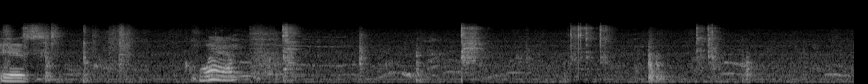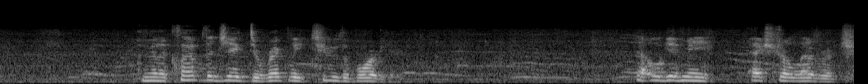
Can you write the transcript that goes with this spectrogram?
is clamp I'm going to clamp the jig directly to the board here. That will give me extra leverage.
